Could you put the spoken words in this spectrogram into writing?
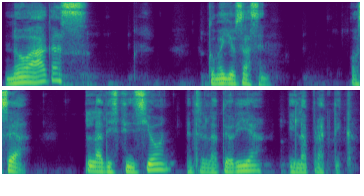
no hagas como ellos hacen. O sea, la distinción entre la teoría y la práctica.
